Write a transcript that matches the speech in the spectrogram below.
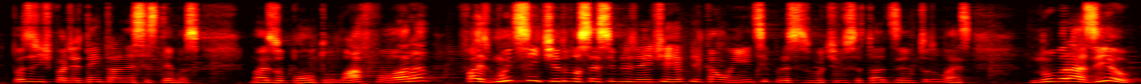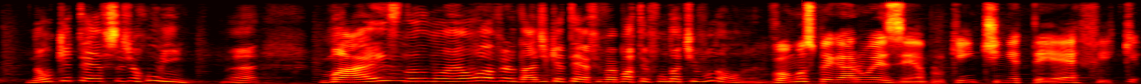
Depois a gente pode até entrar nesses temas. Mas o ponto, lá fora, faz muito sentido você simplesmente replicar um índice por esses motivos que você está dizendo e tudo mais. No Brasil, não que ETF seja ruim, né? Mas não é uma verdade que ETF vai bater fundo ativo, não, né? Vamos pegar um exemplo. Quem tinha ETF, que,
